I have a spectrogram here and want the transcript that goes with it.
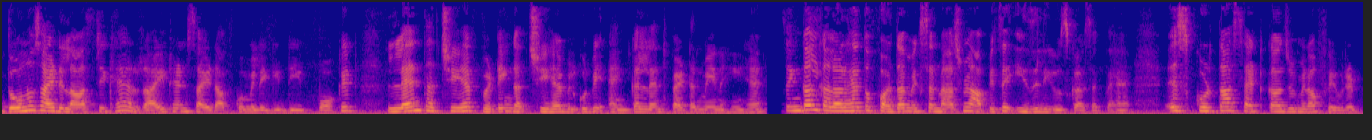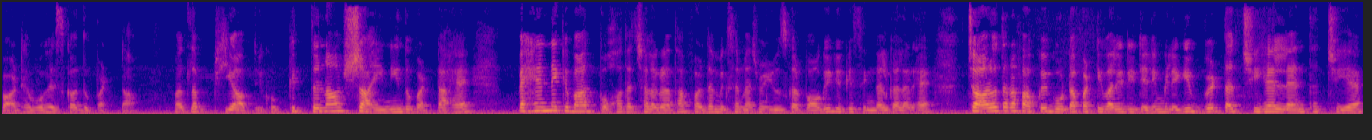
दोनों साइड इलास्टिक है राइट हैंड साइड आपको मिलेगी डीप पॉकेट लेंथ अच्छी है फिटिंग अच्छी है, बिल्कुल भी एंकल लेंथ पैटर्न में नहीं है। सिंगल कलर है तो फर्दर मिक्स एंड मैच में आप इसे इजीली यूज़ कर सकते हैं। इस कुर्ता सेट का जो मेरा फेवरेट पार्ट है, वो है इसका दुपट्टा। मतलब भी आप देखो, कितना शाइनी दुपट्टा है। पहनने के बाद बहुत अच्छा लग रहा था। फर्दर मिक्स एंड मैच में यूज़ कर पाओगे क्योंकि सिंगल कलर है। चारों तरफ़ आपको गोटा पट्टी वाली डिटेलिंग मिलेगी। विथ अच्छी है लेंथ अच्छी है।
